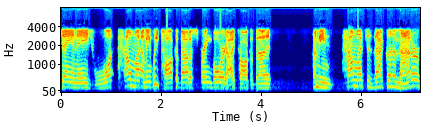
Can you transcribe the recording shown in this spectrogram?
day and age, what, how much, I mean, we talk about a springboard. I talk about it. I mean, how much is that going to matter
